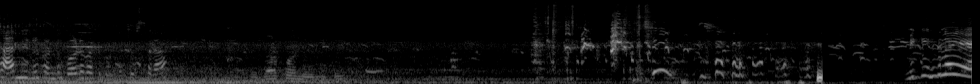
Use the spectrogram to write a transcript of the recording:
సార్ నేను రెండు గోడ పట్టుకున్నా చూస్తారా? మీకు ఇందులో ఏ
